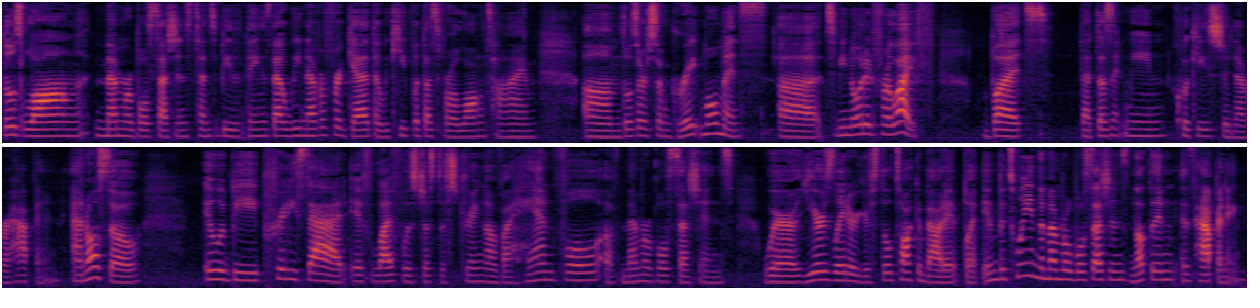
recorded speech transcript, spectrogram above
those long, memorable sessions tend to be the things that we never forget, that we keep with us for a long time. Um, those are some great moments uh, to be noted for life, but that doesn't mean quickies should never happen. And also, it would be pretty sad if life was just a string of a handful of memorable sessions where years later you're still talking about it, but in between the memorable sessions, nothing is happening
